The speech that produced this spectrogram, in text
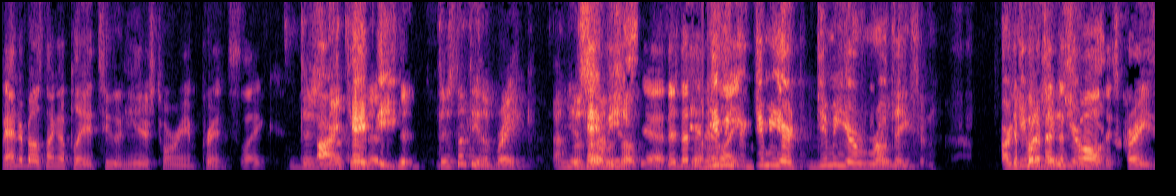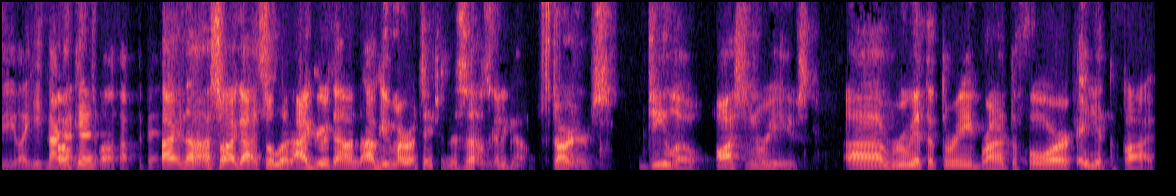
Vanderbilt's not going to play it too, and neither is Taurean Prince. Like, There's All right, nothing. KP. To, there's nothing to break. I'm just Hey, up? saying. Yeah, there's nothing Yeah. to Give me, your, give me your, give me your rotation. Or To give put me, him at the your twelfth ro- is crazy. Like he's not going to Okay. be twelfth off the bench. All right, no. So I got. So look, I agree with Alan. I'll give you my rotation. This is how it's gonna go. Starters: D'Lo, Austin Reaves, uh, Rui at the three, Brown at the four, AD at the five.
